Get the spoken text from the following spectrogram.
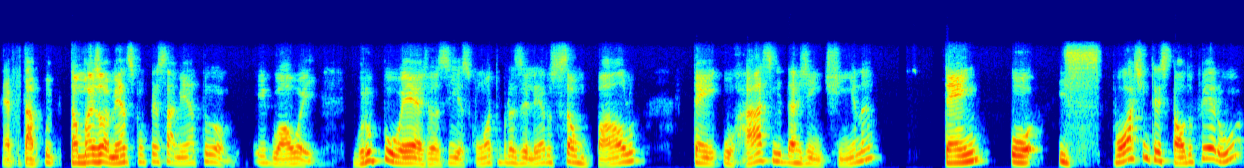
é, tá, tá, mais ou menos com o pensamento igual aí. Grupo E, Josias, com outro brasileiro, São Paulo, tem o Racing da Argentina, tem o Sporting Cristal do Peru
